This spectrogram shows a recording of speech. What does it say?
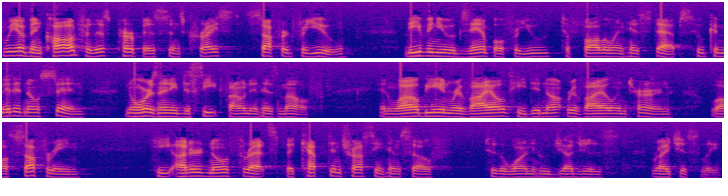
We have been called for this purpose since Christ suffered for you, leaving you example for you to follow in his steps, who committed no sin, nor is any deceit found in his mouth. And while being reviled, he did not revile in turn. While suffering, he uttered no threats, but kept entrusting himself to the one who judges righteously.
